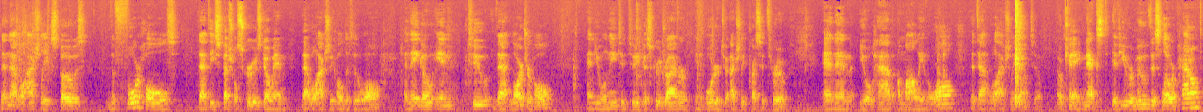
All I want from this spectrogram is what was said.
then that will actually expose the four holes that these special screws go in that will actually hold it to the wall. And they go in to that larger hole and you will need to take a screwdriver in order to actually press it through. And then you'll have a molly in the wall that that will actually mount to. Okay, next, if you remove this lower panel,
